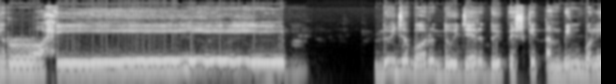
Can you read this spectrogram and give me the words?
الرحيم দুই জবর দুই জের দুই পেশকে তানবিন বলে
